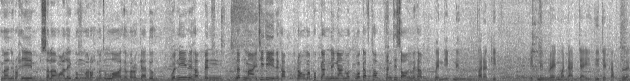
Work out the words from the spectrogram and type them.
รมานรฮีมอัสสลามุอะลัยกุมวะเราะห์มะตุลลอฮิวะบะเราะกาตุฮ์วันนี้นะครับเป็นนัดหมายที่ดีนะครับ เรามาพบกันในงานวะกัฟท็อกครั้งที่สองนะครับ เป็นอีกหนึ่งภารกิจ อีกหนึ่งแรงบันดาลใจที่จะขับเคลื่อน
